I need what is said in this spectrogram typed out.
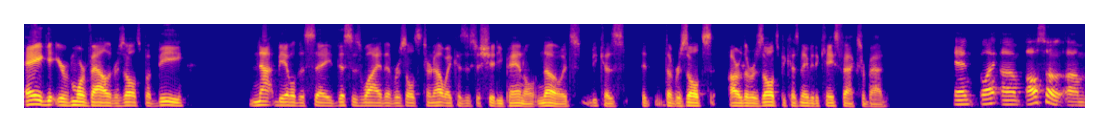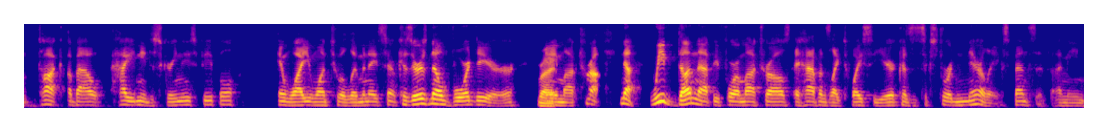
a get your more valid results, but b not be able to say this is why the results turn out way because it's a shitty panel. No, it's because it, the results are the results because maybe the case facts are bad. And um, also um, talk about how you need to screen these people and why you want to eliminate certain because there is no voir dire right. in a mock trial. Now we've done that before in mock trials. It happens like twice a year because it's extraordinarily expensive. I mean,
